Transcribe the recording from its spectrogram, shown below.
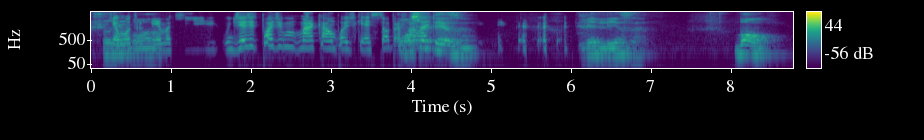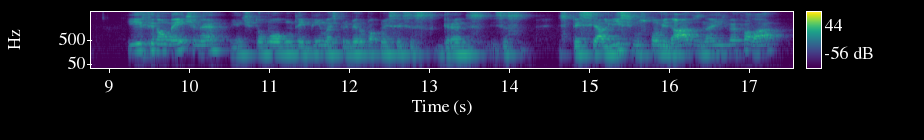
Show que é um outro bola. tema que um dia a gente pode marcar um podcast só para falar. Com certeza. Beleza. Bom, e finalmente, né? A gente tomou algum tempinho, mas primeiro para conhecer esses grandes, esses especialíssimos convidados, né? A gente vai falar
